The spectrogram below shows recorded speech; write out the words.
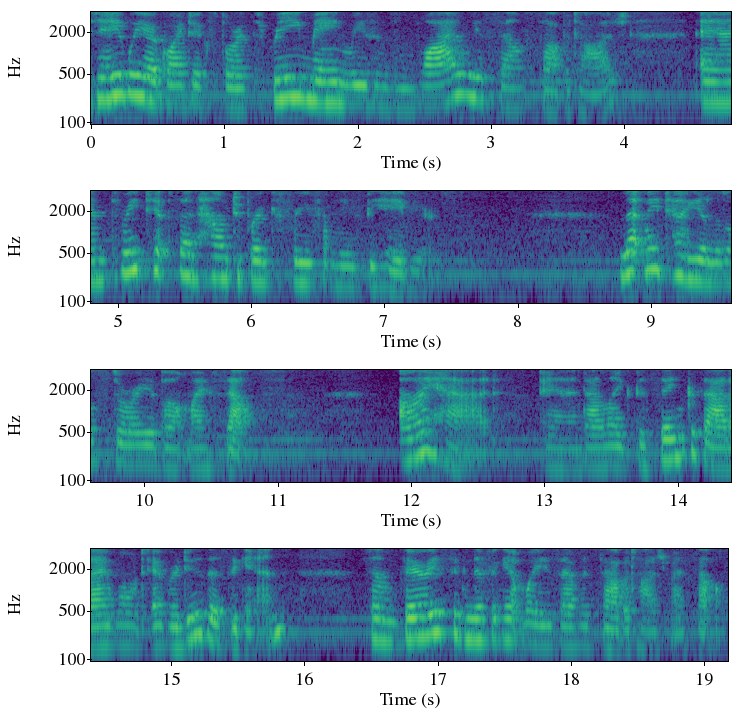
Today we are going to explore three main reasons why we self sabotage and three tips on how to break free from these behaviors. Let me tell you a little story about myself. I had, and I like to think that I won't ever do this again, some very significant ways I would sabotage myself.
